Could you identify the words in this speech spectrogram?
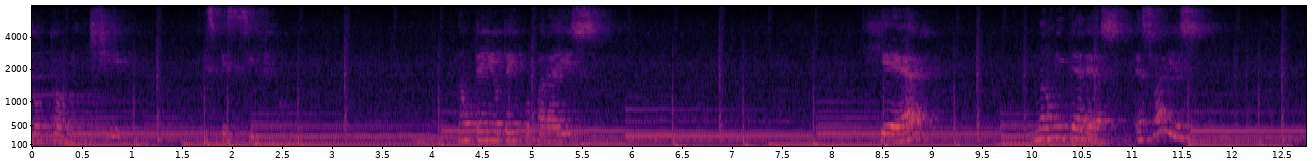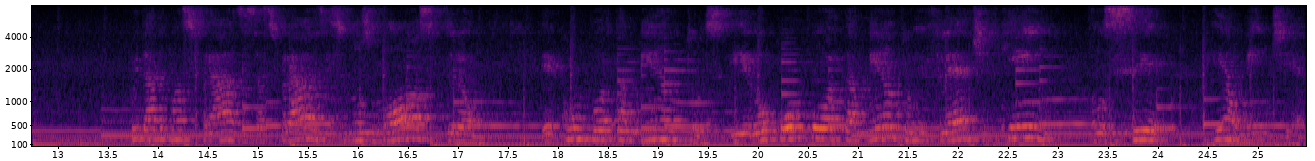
totalmente específico. Não tenho tempo para isso. Quer, não me interessa. É só isso. Cuidado com as frases. As frases nos mostram é, comportamentos e o comportamento reflete quem você realmente é.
